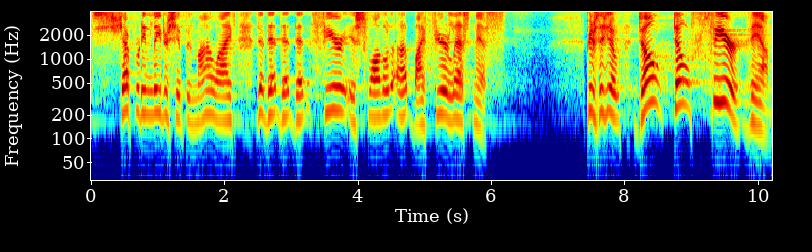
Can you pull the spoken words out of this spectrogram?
shepherding leadership in my life that, that, that, that fear is swallowed up by fearlessness. Peter says, you know, don't, don't fear them.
